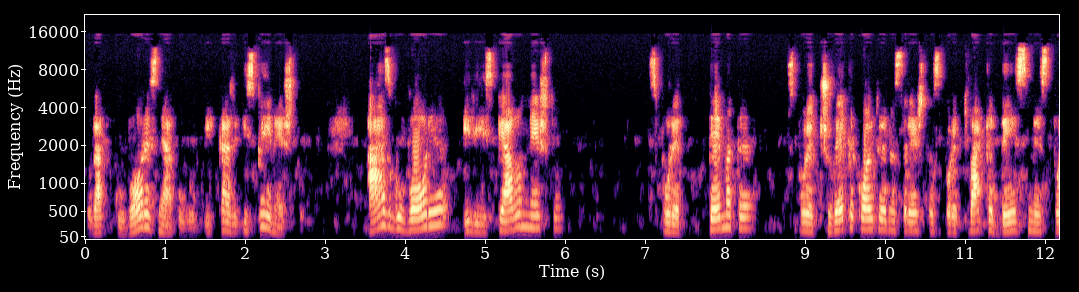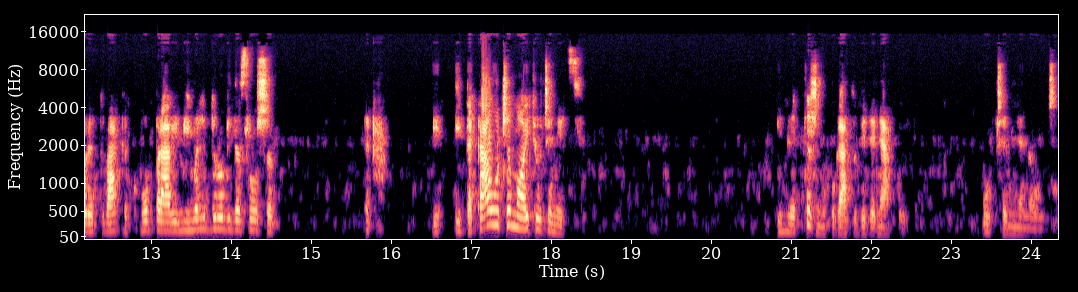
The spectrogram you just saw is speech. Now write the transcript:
когато говоря с някого и каже, изпей нещо, аз говоря или изпявам нещо според темата, според човека, който е насреща, според това къде сме, според това какво правим, има ли други да слушат. Така. И, и така уча моите ученици. И ми е тъжно, когато видя някой учен не научен.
